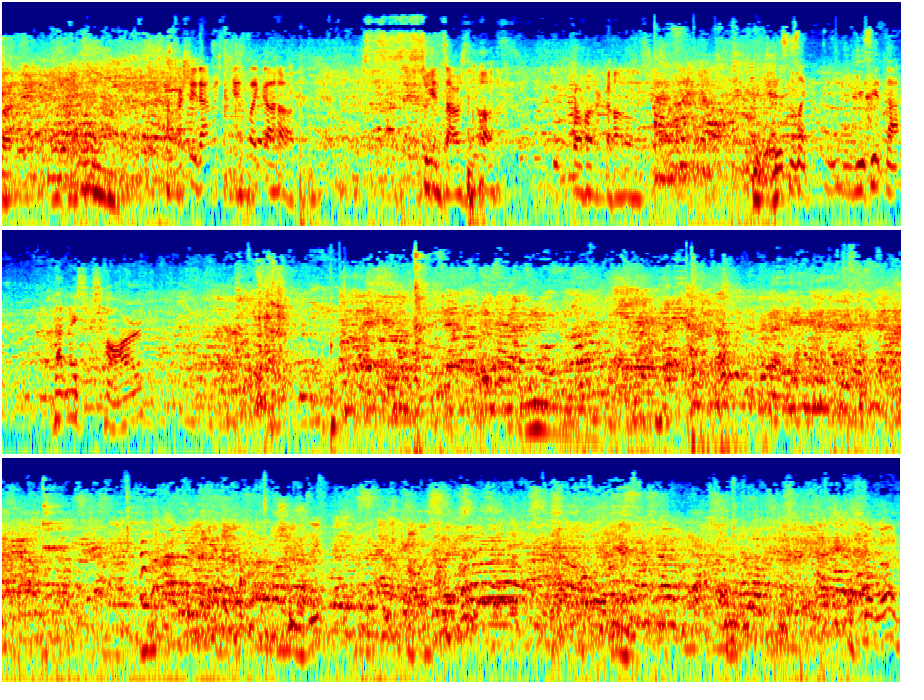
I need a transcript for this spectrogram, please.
But, actually, that makes it taste like a sweet and sour sauce from McDonald's. This is like, you see that, that nice char? Cheesy. It's so good.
